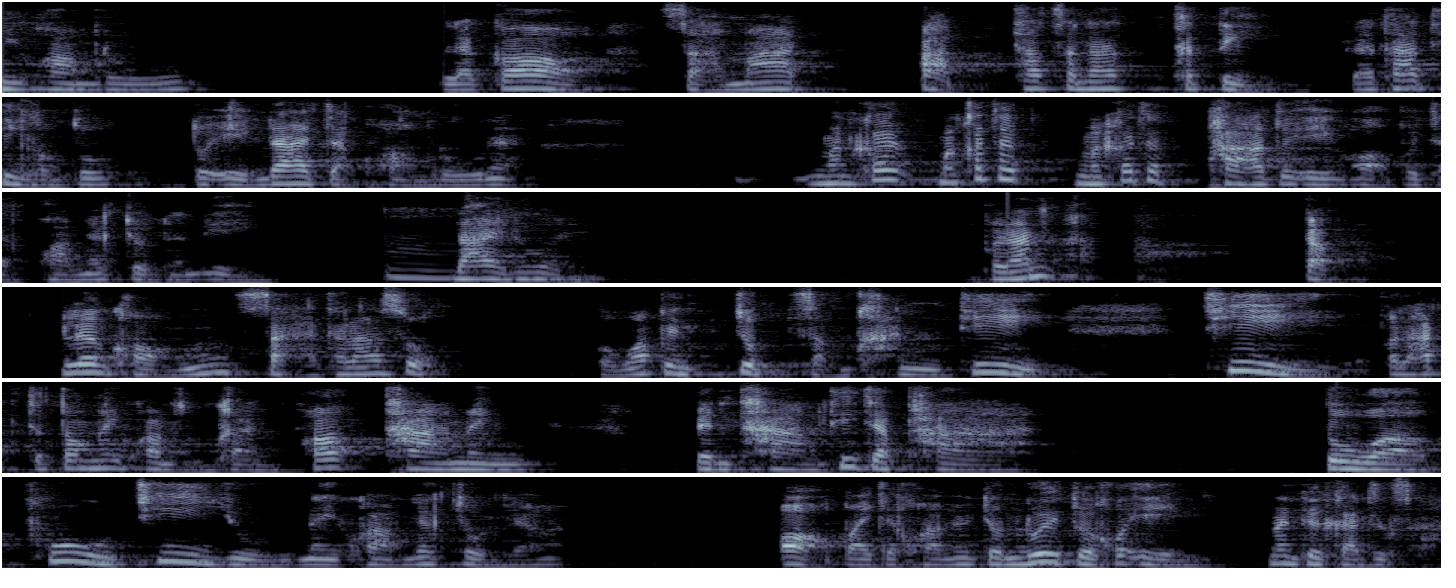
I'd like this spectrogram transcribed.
มีความรู้ แล้วก็สามารถปรับทัศนคติและท่าทีของตัวตัวเองได้จากความรู้เนี่ย มันก็มันก็จะมันก็จะพาตัวเองออกไปจากความยากจนนั่นเองอืมได้ด้วยเพ ราะฉะนั้นกับเรื่องของสาธารณสุข ผมว่าเป็นจุดสำคัญที่ที่รัฐจะต้องให้ความสำคัญ เพราะทางหนึ่งเป็นทางที่จะพาตัวผู้ที่อยู่ในความยากจนแล้วออกไปจากความยากจนด้วยตัวเขาเอง นั่นคือการศึกษา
